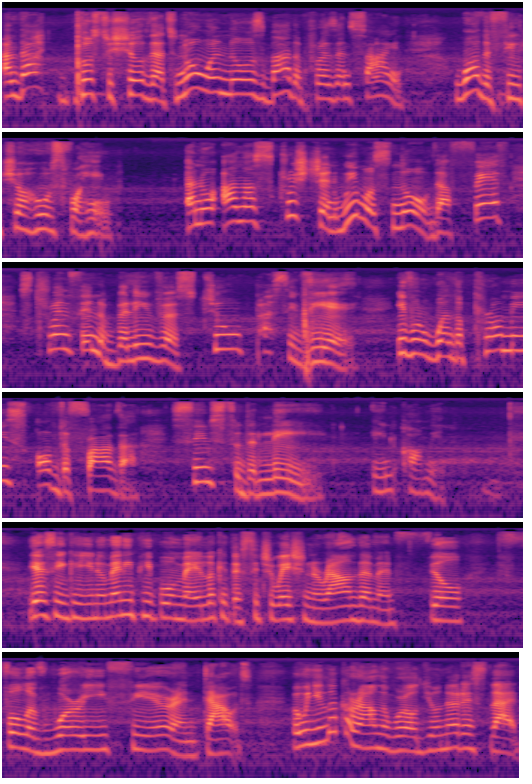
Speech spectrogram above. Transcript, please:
And that goes to show that no one knows by the present sign what the future holds for him. And, and as Christian, we must know that faith strengthens the believers to persevere, even when the promise of the Father seems to delay in coming. Yes, Yinka, you know, many people may look at the situation around them and feel full of worry, fear, and doubt. But when you look around the world, you'll notice that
